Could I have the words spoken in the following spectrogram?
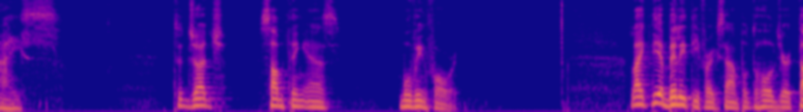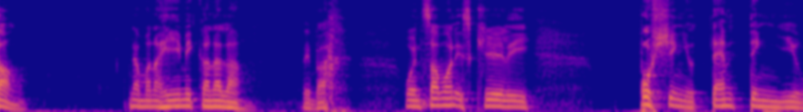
eyes to judge something as moving forward. Like the ability, for example, to hold your tongue. Na manahimik ka na lang. Diba? When someone is clearly pushing you, tempting you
